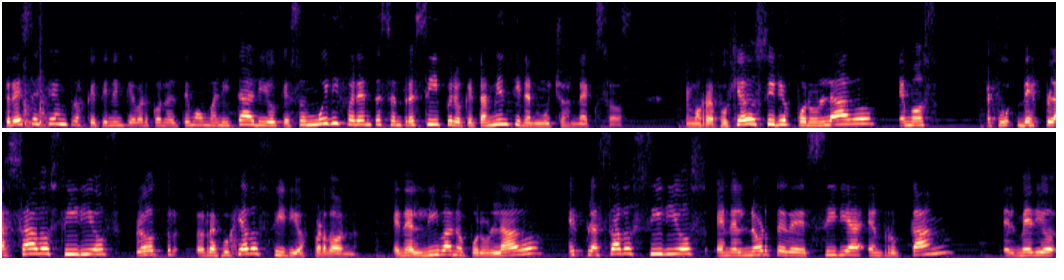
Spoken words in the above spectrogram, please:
tres ejemplos que tienen que ver con el tema humanitario, que son muy diferentes entre sí, pero que también tienen muchos nexos. Tenemos refugiados sirios por un lado, tenemos desplazados sirios, refugiados sirios, perdón, en el Líbano por un lado, desplazados sirios en el norte de Siria, en Rukam, el medio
